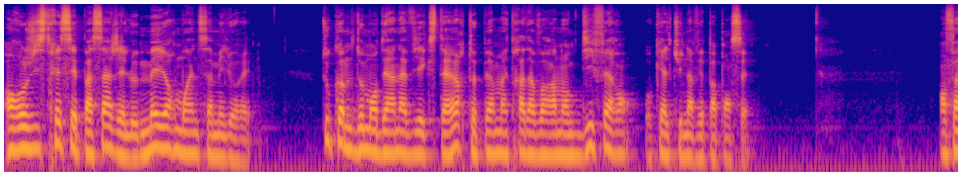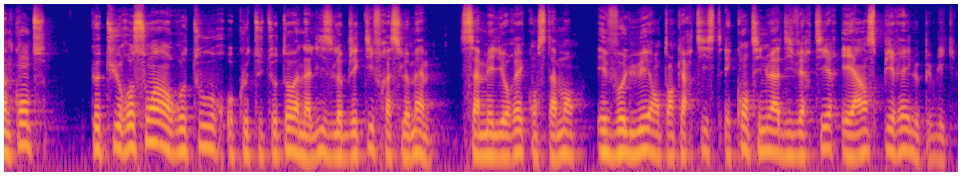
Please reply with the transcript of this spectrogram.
Enregistrer ces passages est le meilleur moyen de s'améliorer. Tout comme demander un avis extérieur te permettra d'avoir un angle différent auquel tu n'avais pas pensé. En fin de compte, que tu reçois un retour ou que tu t'auto-analyses, l'objectif reste le même. S'améliorer constamment, évoluer en tant qu'artiste et continuer à divertir et à inspirer le public.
